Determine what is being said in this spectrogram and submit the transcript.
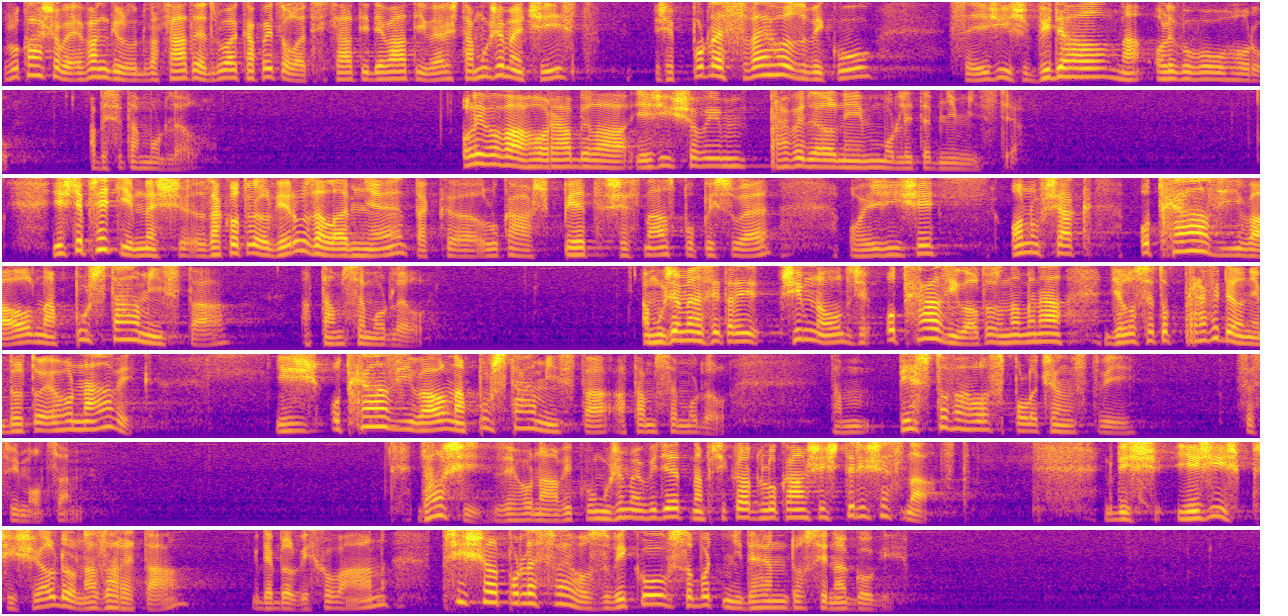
V Lukášově evangeliu 22. kapitole 39. verš, tam můžeme číst, že podle svého zvyku se Ježíš vydal na Olivovou horu, aby se tam modlil. Olivová hora byla Ježíšovým pravidelným modlitebním místě. Ještě předtím, než zakotvil v Jeruzalémě, tak Lukáš 5.16 popisuje o Ježíši, on však odcházíval na pustá místa a tam se modlil. A můžeme si tady všimnout, že odcházíval, to znamená, dělo se to pravidelně, byl to jeho návyk. Ježíš odcházíval na pustá místa a tam se modlil. Tam pěstoval společenství se svým otcem. Další z jeho návyků můžeme vidět například v Lukáši 4.16. Když Ježíš přišel do Nazareta, kde byl vychován, přišel podle svého zvyku v sobotní den do synagogy.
